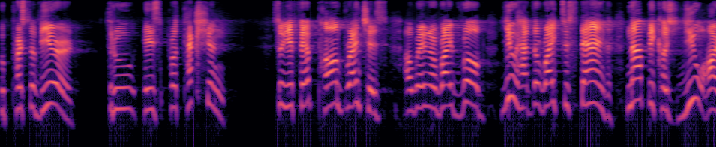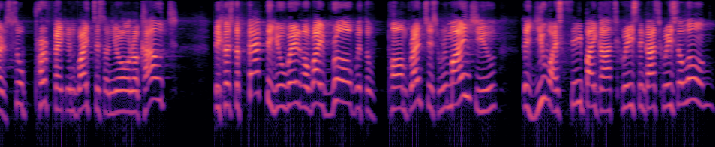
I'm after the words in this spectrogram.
who persevered through his protection. So if your palm branches are wearing a white robe, you have the right to stand, not because you are so perfect and righteous on your own account, because the fact that you're wearing a white robe with the palm branches reminds you that you are saved by God's grace and God's grace alone.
